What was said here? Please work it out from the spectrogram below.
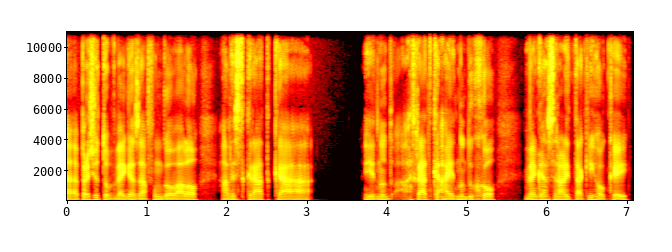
e, prečo to Vega zafungovalo, ale skrátka, jedno, skrátka a jednoducho Vegas hrali taký hokej,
